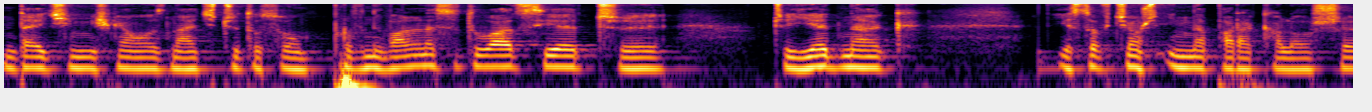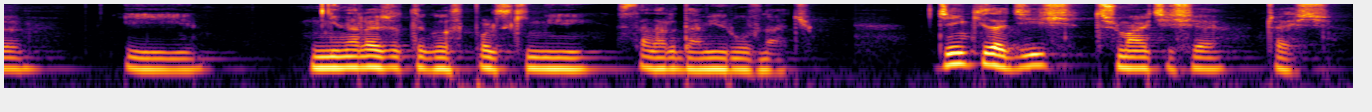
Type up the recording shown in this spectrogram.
dajcie mi śmiało znać, czy to są porównywalne sytuacje, czy, czy jednak jest to wciąż inna para kaloszy i nie należy tego z polskimi standardami równać. Dzięki za dziś, trzymajcie się, cześć.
